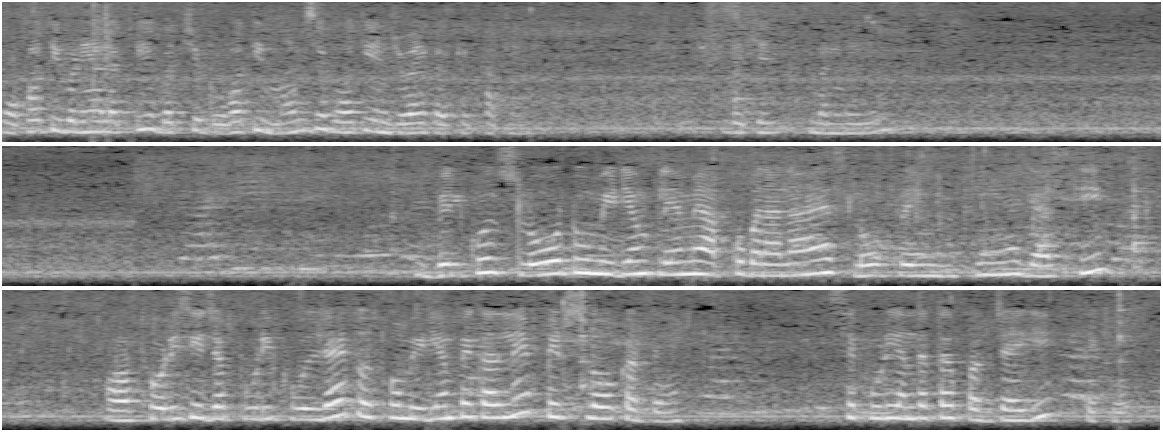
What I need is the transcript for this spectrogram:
बहुत ही बढ़िया लगती है। बच्चे बहुत ही मन से बहुत ही एंजॉय करके खाते हैं। देखिए, बन गई है। बिल्कुल स्लो टू मीडियम फ्लेम में आपको बनाना है। स्लो फ्लेम रखनी है गैस की। और थोड़ी सी जब पूरी फूल जाए तो उसको मीडियम पे कर लें, फिर स्लो कर दें। इससे पूड़ी अंदर तक पक जाएगी। देखिए।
